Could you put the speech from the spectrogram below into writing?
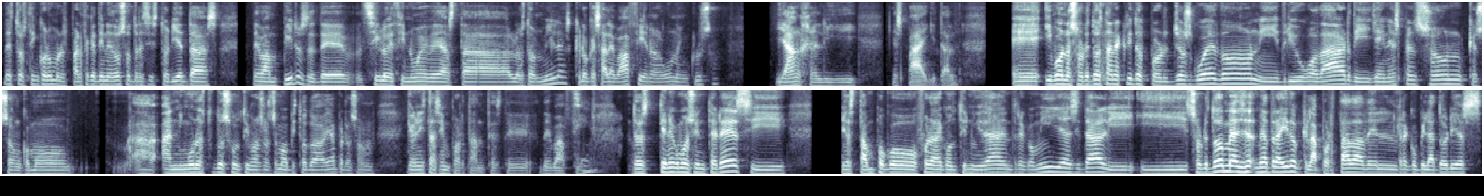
de estos cinco números parece que tiene dos o tres historietas de vampiros, desde el siglo XIX hasta los 2000, creo que sale Buffy en alguna incluso, y Ángel y, y Spike y tal. Y bueno, sobre todo están escritos por Josh Whedon y Drew Goddard y Jane Espenson, que son como... A, a ninguno de estos dos últimos los hemos visto todavía, pero son guionistas importantes de, de Buffy. Sí. Entonces tiene como su interés y, y está un poco fuera de continuidad, entre comillas, y tal. Y, y sobre todo me ha, me ha traído que la portada del recopilatorio es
